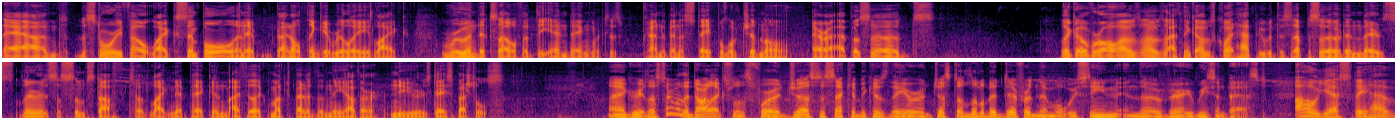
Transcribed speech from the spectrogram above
and the story felt like simple, and it I don't think it really like ruined itself at the ending, which has kind of been a staple of Chibnall era episodes like overall I was I was I think I was quite happy with this episode and there's there is some stuff to like nitpick and I feel like much better than the other New Year's Day specials. I agree. Let's talk about the Daleks for, just a second because they are just a little bit different than what we've seen in the very recent past. Oh yes, they have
